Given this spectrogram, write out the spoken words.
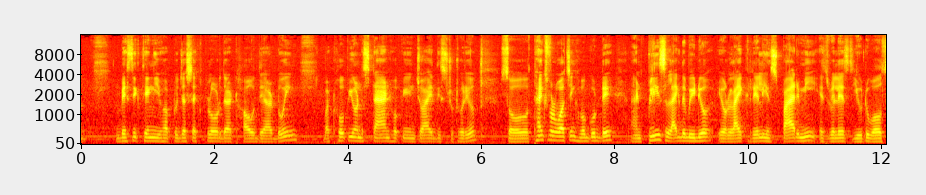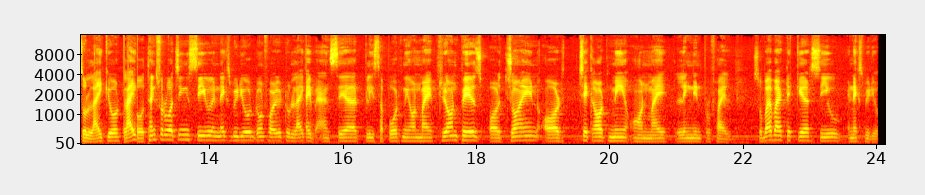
basic thing you have to just explore that how they are doing. But hope you understand hope you enjoy this tutorial. So thanks for watching. Have a good day. And please like the video. Your like really inspire me as well as youtube also like your like. So thanks for watching. See you in next video. Don't forget to like and share. Please support me on my patreon page or join or check out me on my linkedin profile. So bye bye take care. See you in next video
